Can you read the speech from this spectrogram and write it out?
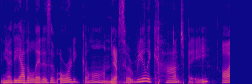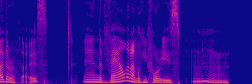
you know, the other letters have already gone. Yep. So it really can't be either of those. And the vowel that I'm looking for is mm,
